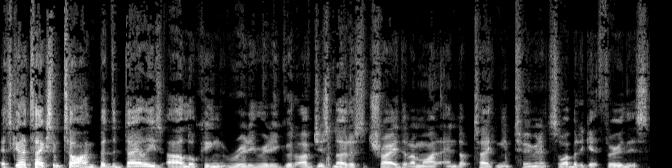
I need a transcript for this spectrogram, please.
it's going to take some time, but the dailies are looking really really good. I've just noticed a trade that I might end up taking in two minutes, so I better get through this.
